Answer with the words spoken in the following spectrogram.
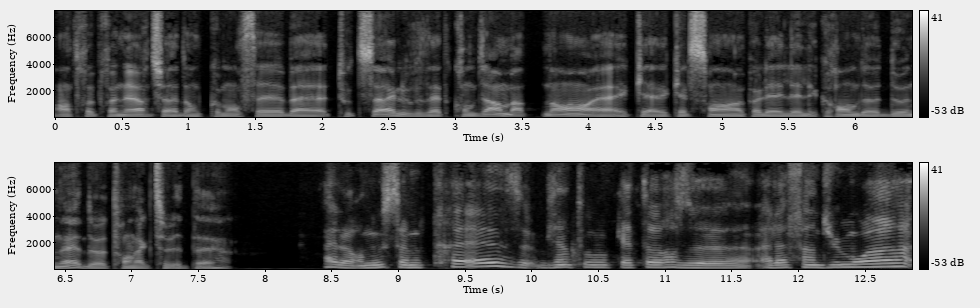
Entrepreneur, tu as donc commencé bah, toute seule. Vous êtes combien maintenant? Euh, Quelles sont un peu les, grandes données de ton activité? Alors, nous sommes 13, bientôt 14 euh, à la fin du mois.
